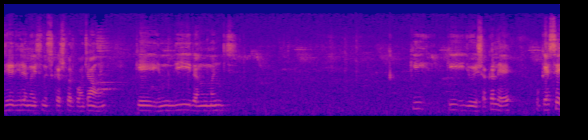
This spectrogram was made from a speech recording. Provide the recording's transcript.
धीरे धीरे मैं इस निष्कर्ष पर पहुँचा हूँ कि हिंदी रंगमंच की की जो ये शक्ल है वो कैसे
